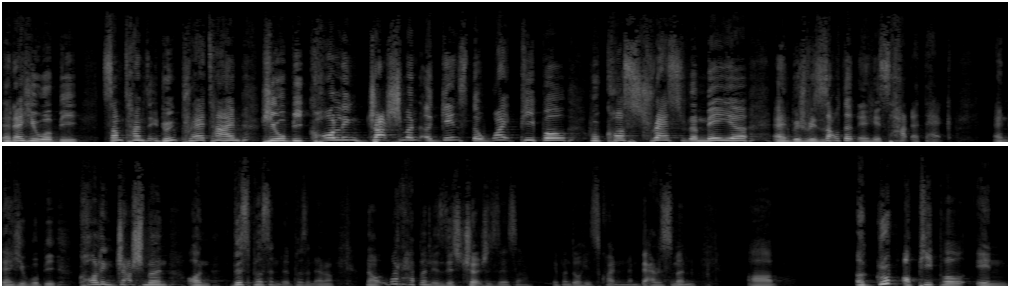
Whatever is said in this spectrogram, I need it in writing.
and then he will be, sometimes during prayer time, he will be calling judgment against the white people who caused stress to the mayor and which resulted in his heart attack. And then he will be calling judgment on this person, that person. Now, now what happened is this church is this, uh, even though he's quite an embarrassment, uh, a group of people in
